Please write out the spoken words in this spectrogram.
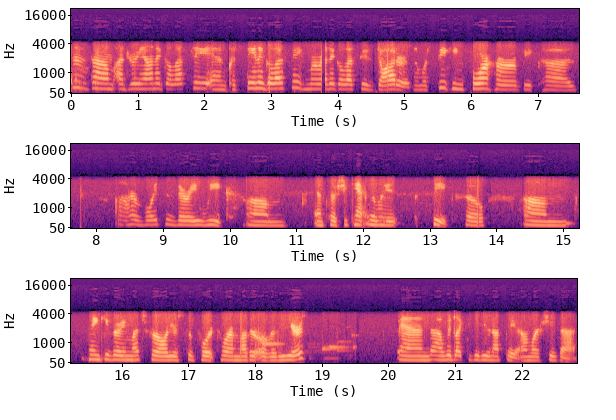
is um, Adriana Gillespie and Christina Gillespie, Moretta Gillespie's daughters, and we're speaking for her because uh, her voice is very weak, um, and so she can't really speak. So, um, thank you very much for all your support to our mother over the years and uh, we'd like to give you an update on where she's at.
